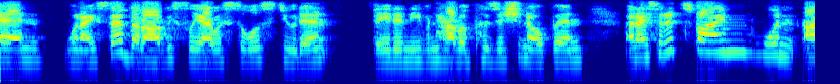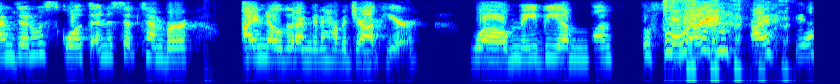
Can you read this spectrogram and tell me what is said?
And when I said that, obviously I was still a student. They didn't even have a position open. And I said, it's fine. When I'm done with school at the end of September, I know that I'm going to have a job here. Well, maybe a month before, I, yeah,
